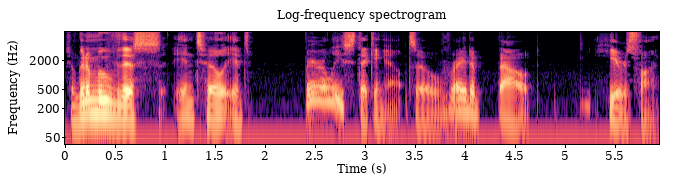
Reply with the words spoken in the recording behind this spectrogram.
So I'm going to move this until it's barely sticking out. So right about here is fine.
